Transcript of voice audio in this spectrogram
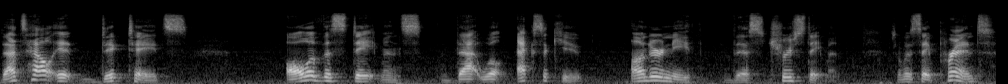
That's how it dictates all of the statements that will execute underneath this true statement. So I'm going to say print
